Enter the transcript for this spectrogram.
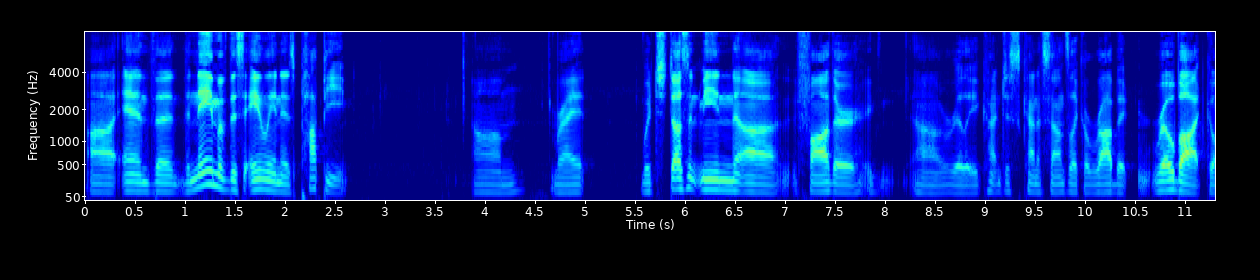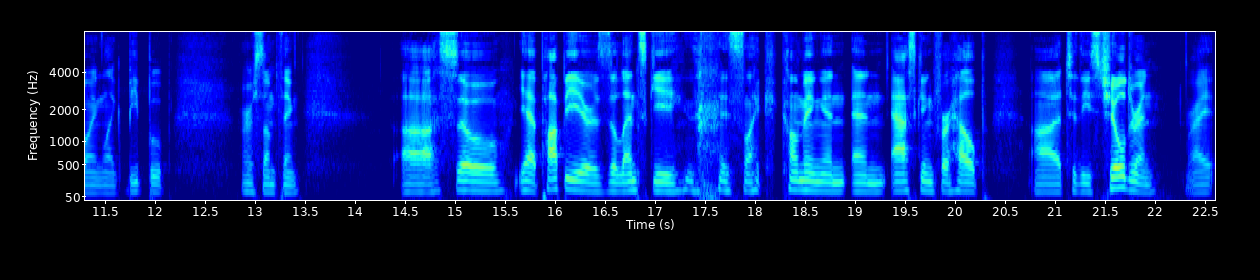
Uh, and the the name of this alien is Papi. Um, right which doesn't mean uh, father uh, really. It kind of just kind of sounds like a robot robot going like beep boop or something. Uh, so yeah, Papi or Zelensky is like coming and, and asking for help uh, to these children, right?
